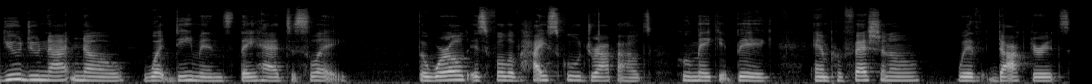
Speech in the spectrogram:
You do not know what demons they had to slay. The world is full of high school dropouts who make it big and professional with doctorates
